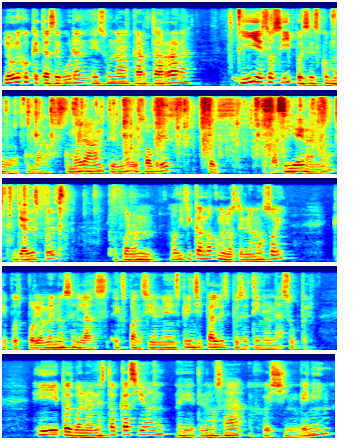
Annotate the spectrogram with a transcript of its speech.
Lo único que te aseguran es una carta rara. Y eso sí, pues es como, como, como era antes, ¿no? Los sobres, pues, pues así eran, ¿no? Ya después se fueron modificando como los tenemos hoy, que pues por lo menos en las expansiones principales pues se tiene una super. Y pues bueno, en esta ocasión eh, tenemos a Hoshingenin,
